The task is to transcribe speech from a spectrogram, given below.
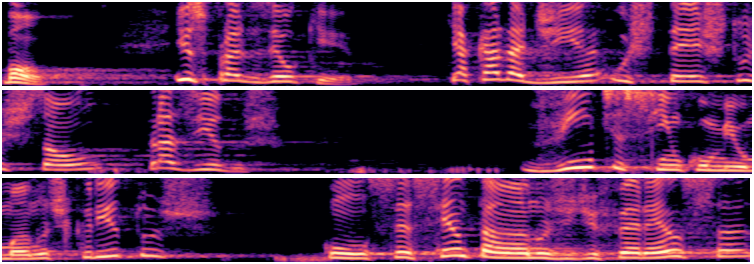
Bom, isso para dizer o quê? Que a cada dia os textos são trazidos. 25 mil manuscritos, com 60 anos de diferença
